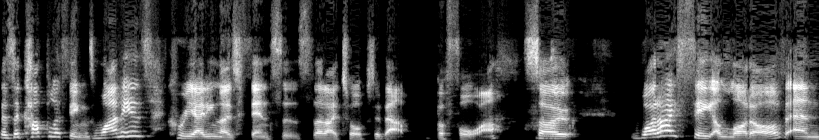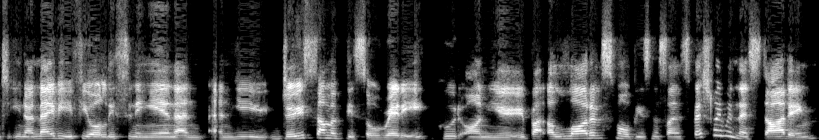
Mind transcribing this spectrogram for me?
there's a couple of things. One is creating those fences that I talked about before. So what I see a lot of, and you know, maybe if you're listening in and and you do some of this already, good on you. But a lot of small business owners, especially when they're starting,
